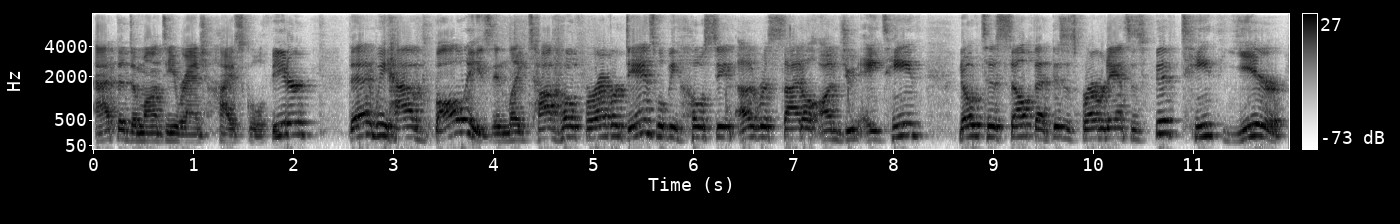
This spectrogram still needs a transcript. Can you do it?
at the Damonte Ranch High School Theater. Then we have Bally's in Lake Tahoe. Forever Dance will be hosting a recital on June 18th. Note to self that this is Forever Dance's 15th year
